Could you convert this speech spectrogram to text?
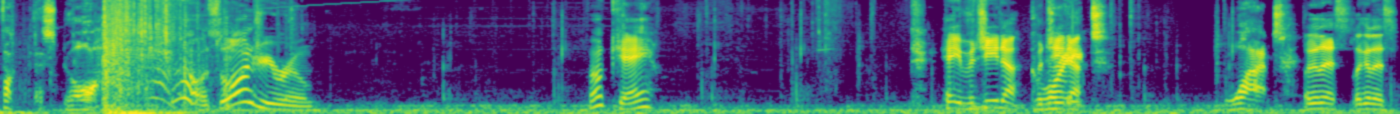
Fuck this door. Oh, it's the laundry room. Okay. Hey, Vegeta. Vegeta. Great. What? Look at this. Look at this.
